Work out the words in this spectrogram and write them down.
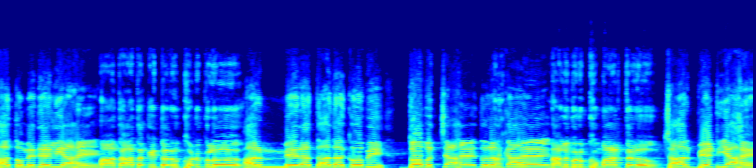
हाथों में दे लिया है మా తాతకి ఇద్దరు కొడుకులు और मेरा दादा को भी दो बच्चा है दो लड़का है నలుగురు కుమార్తెలు चार बेटियां है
